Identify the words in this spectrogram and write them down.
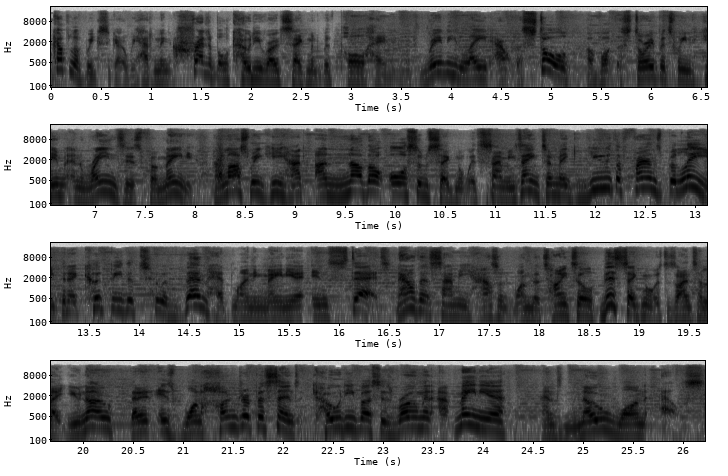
A couple of weeks ago, we had an incredible Cody Rhodes segment with Paul Heyman, which really laid out the stall of what the story between him and Reigns is for Mania. And last week, he had another awesome segment with Sami Zayn to make you, the fans, believe that it could be the two of them headlining Mania instead. Now that Sami hasn't won the title, this segment was designed to let you know that it is 100% Cody versus Roman at Mania and no one else.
